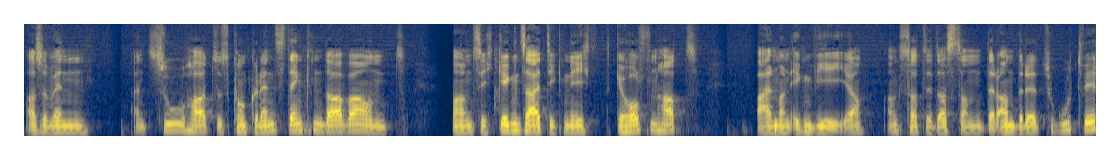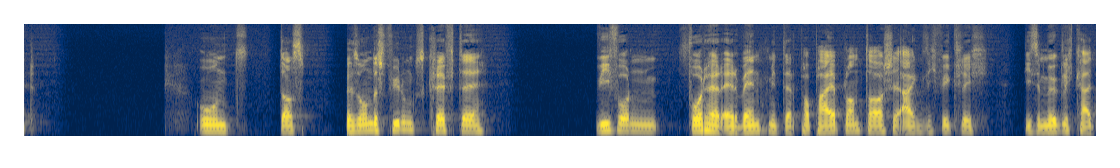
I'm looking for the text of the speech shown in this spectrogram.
Also wenn ein zu hartes Konkurrenzdenken da war und man sich gegenseitig nicht geholfen hat, weil man irgendwie ja, Angst hatte, dass dann der andere zu gut wird. Und dass besonders Führungskräfte, wie vorhin, vorher erwähnt mit der Papaya-Plantage, eigentlich wirklich diese Möglichkeit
